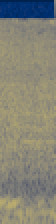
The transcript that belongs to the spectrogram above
Mm-hmm.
